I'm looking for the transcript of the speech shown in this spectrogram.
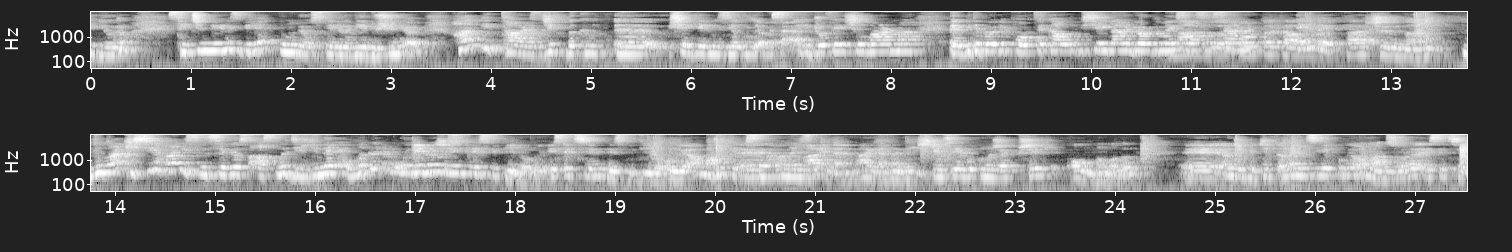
gidiyorum. Seçimleriniz bile bunu gösteriyor diye düşünüyorum. Hangi tarz cilt bakım e, şeylerimiz yapılıyor? Mesela hydrofacial var mı? E, bir de böyle portakallı bir şeyler gördüm son Narlı, portakallı, Evet. Tarçınlı. Bunlar kişi hangisini seviyorsa aslında cildine ona göre uygulanıyor? şeyin tespitiyle oluyor, estetisyenin tespitiyle oluyor ama Cilt yapısını analiz aynen, aynen. Hani hiç kimseye dokunacak bir şey olmamalı. Ee, önce bir cilt analizi yapılıyor, ondan sonra estetisyen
